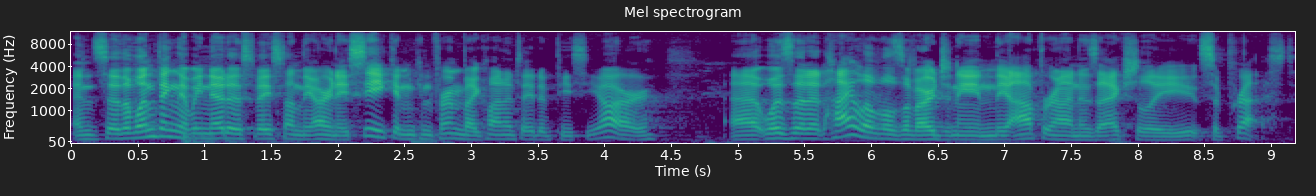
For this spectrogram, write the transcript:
And so the one thing that we noticed based on the RNA-seq and confirmed by quantitative PCR uh, was that at high levels of arginine, the operon is actually suppressed.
